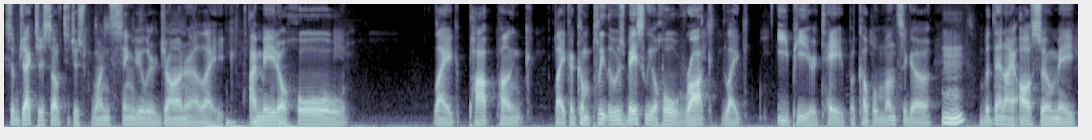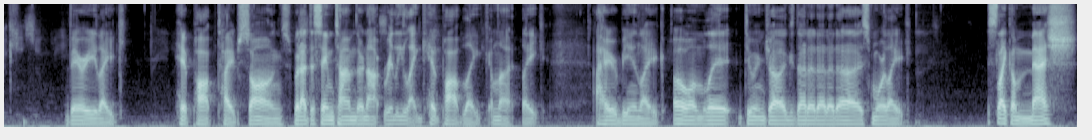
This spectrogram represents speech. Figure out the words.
subject yourself to just one singular genre. Like I made a whole like pop punk, like a complete. It was basically a whole rock like EP or tape a couple months ago. Mm-hmm. But then I also make very like hip hop type songs, but at the same time they're not really like hip hop. Like I'm not like I hear being like, oh, I'm lit, doing drugs, da da da da da. It's more like it's like a mesh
